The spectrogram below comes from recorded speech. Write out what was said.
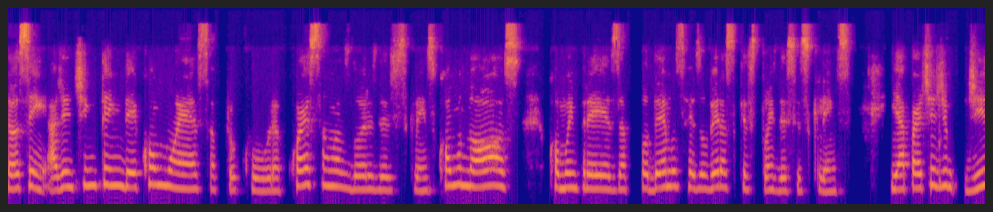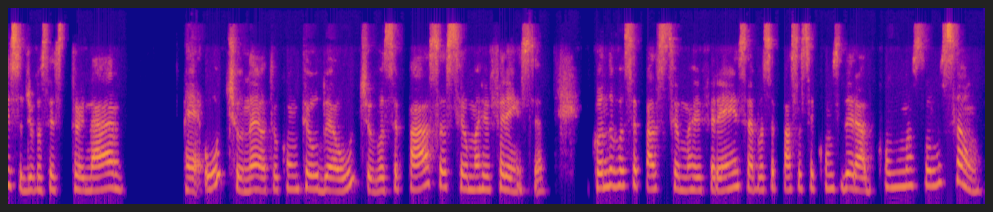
Então, assim, a gente entender como é essa procura, quais são as dores desses clientes, como nós, como empresa, podemos resolver as questões desses clientes. E a partir de, disso, de você se tornar é, útil, né? O teu conteúdo é útil, você passa a ser uma referência. Quando você passa a ser uma referência, você passa a ser considerado como uma solução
